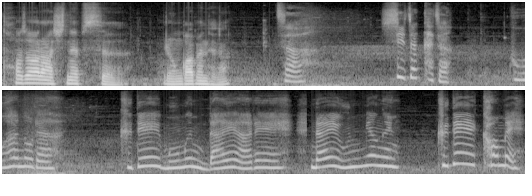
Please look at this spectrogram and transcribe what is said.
터져라 시냅스. 이런 거 하면 되나? 자, 시작하자. 고하노라, 그대의 몸은 나의 아래에, 나의 운명은 그대의 검에.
